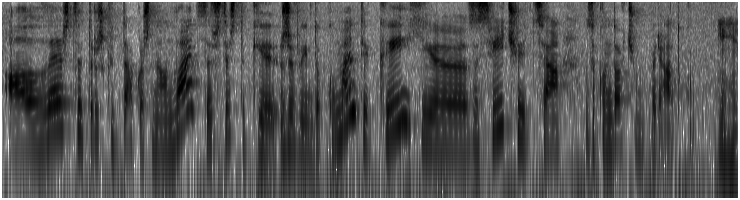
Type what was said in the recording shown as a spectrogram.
Але ж це трошки також не онлайн, це все ж таки живий документ, який е, засвідчується в законодавчому порядку. Угу.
